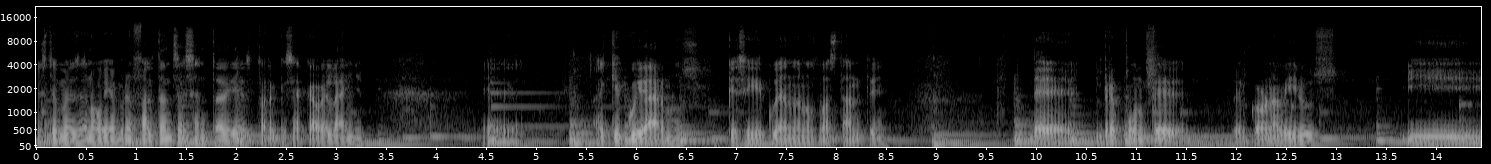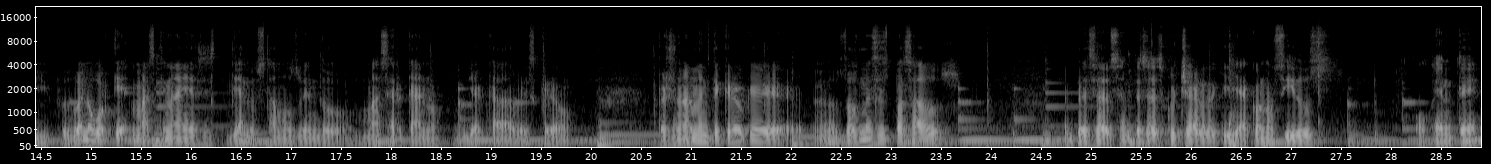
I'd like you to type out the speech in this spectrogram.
este mes de noviembre, faltan 60 días para que se acabe el año. Eh, hay que cuidarnos, que seguir cuidándonos bastante del repunte del coronavirus y pues bueno, porque más que nada ya, lo estamos viendo más cercano, ya cada vez creo. Personalmente creo que en los dos meses pasados empecé, se empezó a escuchar de que ya conocidos o gente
